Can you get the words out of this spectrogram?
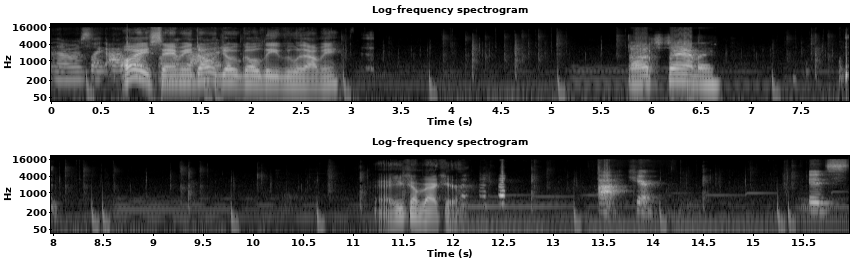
and I was like, I Oh, hey, Sammy, don't that. go, go leave without me. That's Sammy. Yeah, you come back here. Ah, here. It's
